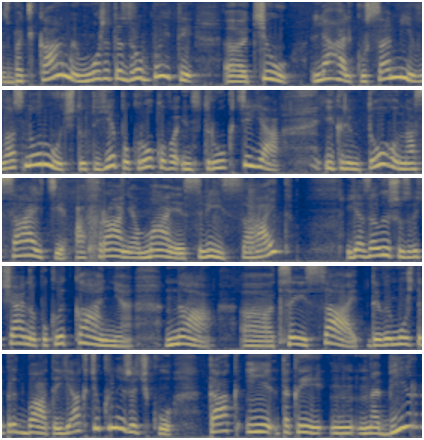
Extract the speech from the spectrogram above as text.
з батьками можете зробити е, цю ляльку самі власноруч. Тут є покрокова інструкція. І крім того, на сайті Афраня має свій сайт. Я залишу, звичайно, покликання на цей сайт, де ви можете придбати як цю книжечку, так і такий набір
